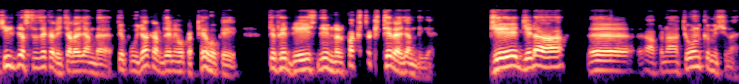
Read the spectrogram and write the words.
ਚੀਫ ਜਸਟਿਸ ਦੇ ਘਰੇ ਚਲਾ ਜਾਂਦਾ ਹੈ ਤੇ ਪੂਜਾ ਕਰਦੇ ਨੇ ਉਹ ਇਕੱਠੇ ਹੋ ਕੇ, ਤੇ ਫਿਰ ਦੇਸ਼ ਦੀ ਨਿਰਪੱਖਤਾ ਕਿੱਥੇ ਰਹਿ ਜਾਂਦੀ ਹੈ? ਜੇ ਜਿਹੜਾ ਆਪਣਾ ਚੋਣ ਕਮਿਸ਼ਨ ਹੈ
